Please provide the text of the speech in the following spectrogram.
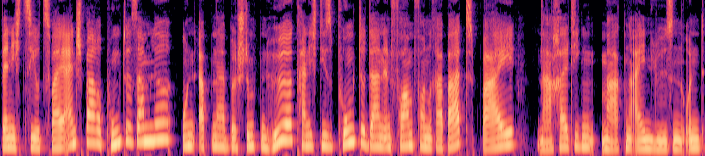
wenn ich CO2 einspare, Punkte sammle und ab einer bestimmten Höhe kann ich diese Punkte dann in Form von Rabatt bei nachhaltigen Marken einlösen. Und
